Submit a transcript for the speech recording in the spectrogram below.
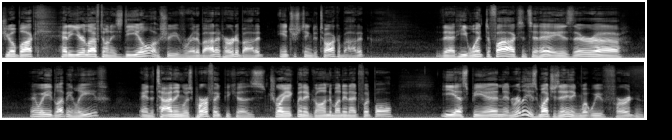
Joe Buck had a year left on his deal. I'm sure you've read about it, heard about it. Interesting to talk about it. That he went to Fox and said, Hey, is there uh, any way you'd let me leave? And the timing was perfect because Troy Aikman had gone to Monday Night Football, ESPN, and really as much as anything, what we've heard and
